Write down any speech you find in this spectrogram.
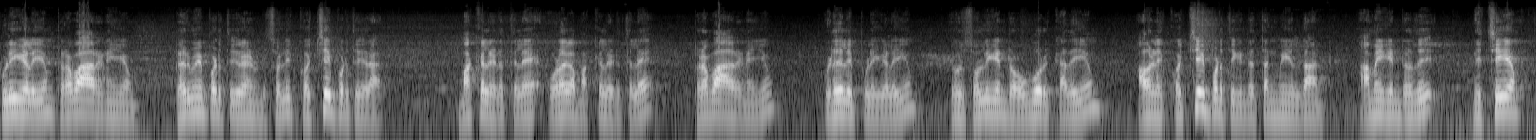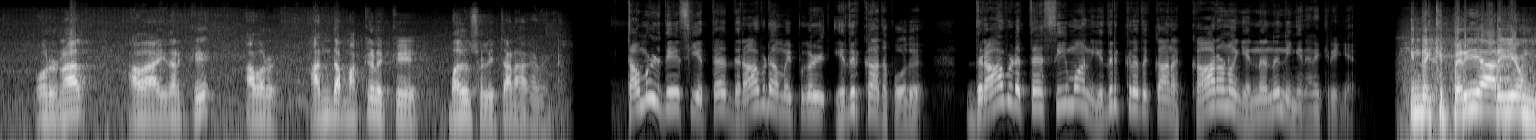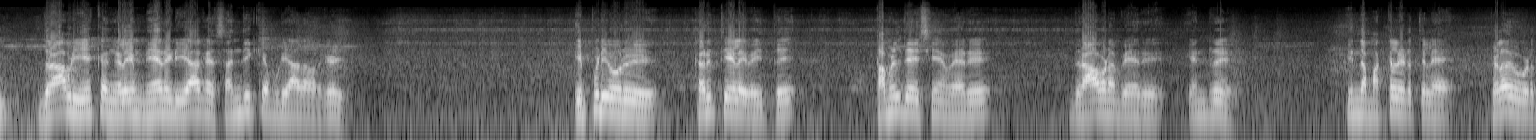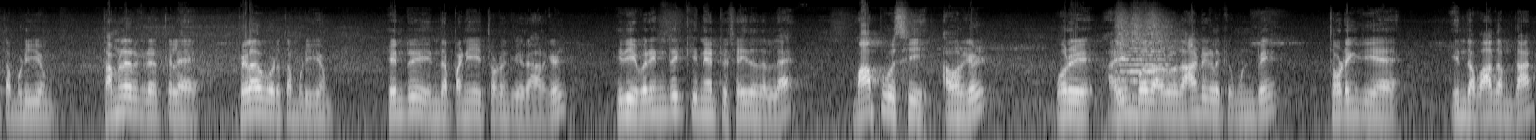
புலிகளையும் பிரபாகரனையும் பெருமைப்படுத்துகிறார் என்று சொல்லி கொச்சைப்படுத்துகிறார். மக்களிடத்தில் உலக மக்களிடத்தில் பிரபாகரனையும் விடுதலை புலிகளையும் இவர் சொல்லுகின்ற ஒவ்வொரு கதையும் அவர்களை கொச்சைப்படுத்துகின்ற தன்மையில்தான் அமைகின்றது. நிச்சயம் ஒரு நாள் அவ இதற்கு அவர் அந்த மக்களுக்கு பதில் சொல்லித்தான் ஆக வேண்டும். தமிழ் தேசியத்தை திராவிட அமைப்புகள் எதிர்க்காத போது திராவிடத்தை சீமான் எதிர்க்கிறதுக்கான காரணம் என்னன்னு நீங்க நினைக்கிறீங்க? இன்றைக்கு பெரியாரையும் திராவிட இயக்கங்களையும் நேரடியாக சந்திக்க முடியாதவர்கள் இப்படி ஒரு கருத்தியலை வைத்து தமிழ் தேசியம் வேறு திராவிடம் வேறு என்று இந்த மக்களிடத்தில் பிளவுபடுத்த முடியும் தமிழர்களிடத்தில் பிளவுபடுத்த முடியும் என்று இந்த பணியை தொடங்குகிறார்கள். இது இவர் இன்றைக்கு நேற்று செய்ததல்ல. மாப்பூசி அவர்கள் ஒரு ஐம்பது அறுபது ஆண்டுகளுக்கு முன்பே தொடங்கிய இந்த வாதம்தான்.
